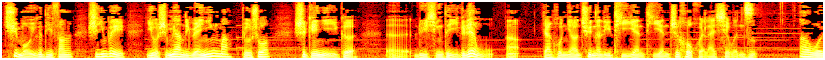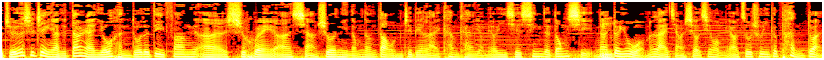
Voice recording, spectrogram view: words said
去某一个地方是因为有什么样的原因吗？比如说是给你一个呃旅行的一个任务啊，然后你要去那里体验，体验之后回来写文字。呃，我觉得是这个样子。当然有很多的地方呃是会啊想说你能不能到我们这边来看看有没有一些新的东西。那对于我们来讲，首先我们要做出一个判断，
